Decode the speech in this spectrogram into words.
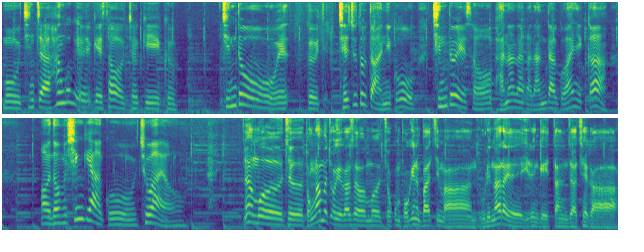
뭐 진짜 한국에서 저기 그 진도에 그 제주도도 아니고 진도에서 바나나가 난다고 하니까 어, 너무 신기하고 좋아요. 네, 뭐저 동남아 쪽에 가서 뭐 조금 보기는 봤지만 우리나라에 이런 게 있다는 자체가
